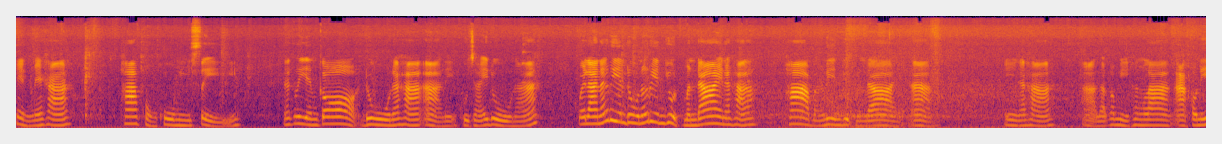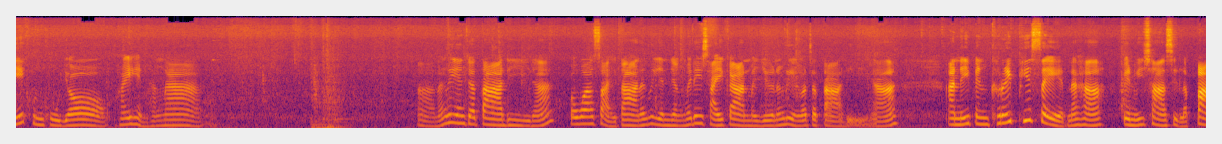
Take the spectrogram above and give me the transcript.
เห็นไหมคะ ภาพของครูมีสี นักเรียนก็ดูนะคะ อ่านี่ครูจะให้ดูนะ เวลานักเรียนดูนักเรียนหยุดมันได้นะคะ ภาพนักเรียนหยุดมันได้ อ่านี่นะคะ อ่าแล้วก็มีข้างล่าง อ่าคราวนี้คุณครูย่อให้เห็นข้างหน้า อ่านักเรียนจะตาดีนะ เพราะว่าสายตานักเรียนยังไม่ได้ใช้การมาเยอะนักเรียนก็จะตาดีนะ อันนี้เป็นคลิปพิเศษนะคะ เป็นวิชาศิลปะ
